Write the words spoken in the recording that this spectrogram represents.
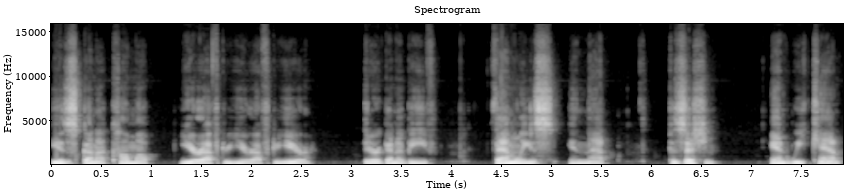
is going to come up year after year after year. There are going to be families in that position, and we can't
